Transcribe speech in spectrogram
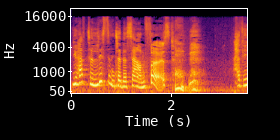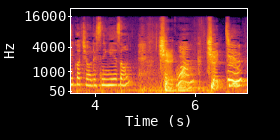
you have to listen to the sound first. Oh, Have you got your listening ears on? check one, check check two.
